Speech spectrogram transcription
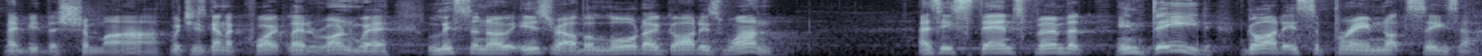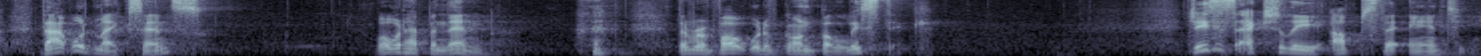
maybe the Shema, which he's going to quote later on, where, Listen, O Israel, the Lord, O God, is one as he stands firm that indeed God is supreme, not Caesar. That would make sense. What would happen then? the revolt would have gone ballistic. Jesus actually ups the ante.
